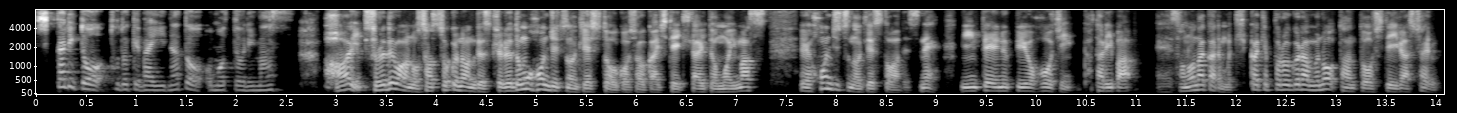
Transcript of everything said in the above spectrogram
しっかりと届けばいいなと思っております。はい。それでは、あの、早速なんですけれども、本日のゲストをご紹介していきたいと思います。えー、本日のゲストはですね、認定 NPO 法人語り場、えー、その中でもきっかけプログラムの担当をしていらっしゃる、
